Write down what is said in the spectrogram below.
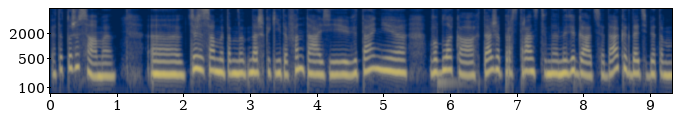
это то же самое. Э, те же самые там наши какие-то фантазии, витание в облаках, даже пространственная навигация, да, когда тебе там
